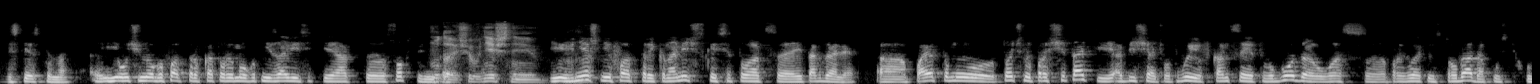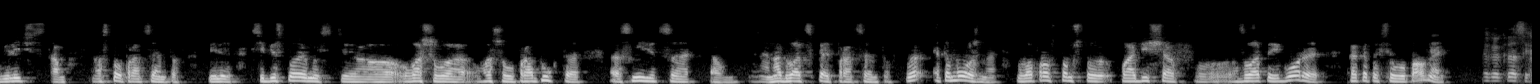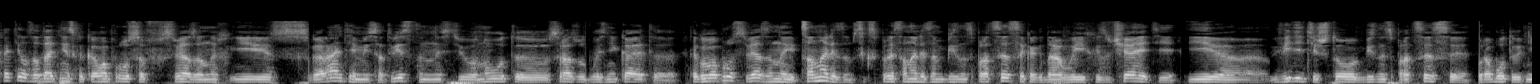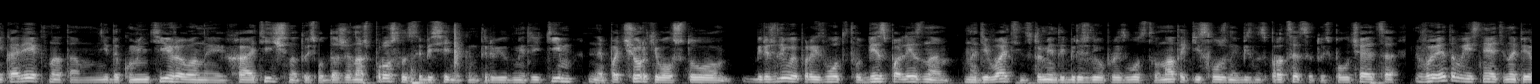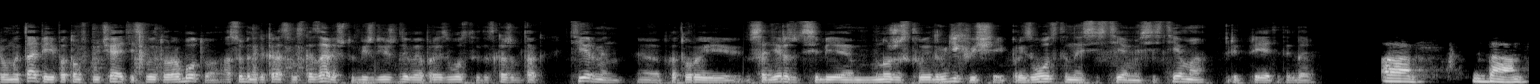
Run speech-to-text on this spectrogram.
естественно. И очень много факторов, которые могут не зависеть и от э, собственника. Ну да, еще внешние. И внешние факторы, экономическая ситуация и так далее. А, поэтому точно просчитать и обещать, вот вы в конце этого года, у вас э, производительность труда, допустим, увеличится там на 100%, или себестоимость э, вашего, вашего продукта снизится там, на 25%. Ну, это можно. Но вопрос в том, что пообещав золотые горы, как это все выполнять? Я как раз и хотел задать несколько вопросов, связанных и с гарантиями, и с ответственностью. Ну вот э, сразу возникает э, такой вопрос, связанный с анализом, с экспресс-анализом бизнес-процесса, когда вы их изучаете и э, видите, что бизнес-процессы работают некорректно, там, недокументированы, хаотично. То есть вот даже наш прошлый собеседник интервью Дмитрий Ким подчеркивал, что бережливое производство бесполезно надевать инструменты бережливого производства на такие сложные бизнес-процессы. То есть получается вы это выясняете на первом этапе и потом включаетесь в эту работу. Особенно как раз вы сказали, что бережливое производство это, скажем так, термин, э, который содержит в себе множество и других вещей. Производственная система, система предприятий и так далее. А, да.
